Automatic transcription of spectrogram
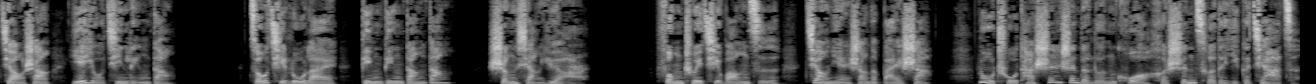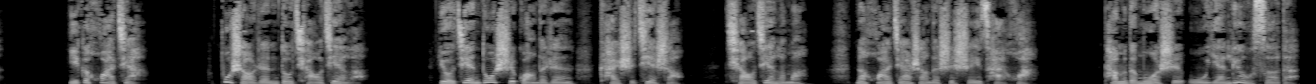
脚上也有金铃铛，走起路来叮叮当当，声响悦耳。风吹起王子轿辇上的白纱，露出他深深的轮廓和身侧的一个架子，一个画架。不少人都瞧见了，有见多识广的人开始介绍：“瞧见了吗？那画架上的是水彩画，他们的墨是五颜六色的。”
